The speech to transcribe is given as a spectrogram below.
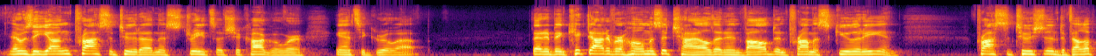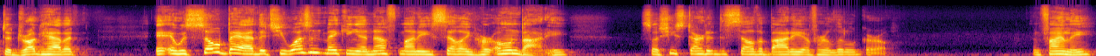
There was a young prostitute on the streets of Chicago where Yancey grew up that had been kicked out of her home as a child and involved in promiscuity and prostitution and developed a drug habit. It was so bad that she wasn't making enough money selling her own body so she started to sell the body of her little girl. And finally,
